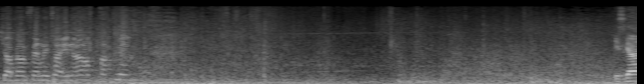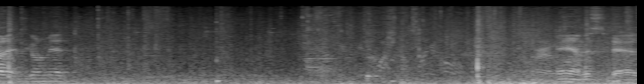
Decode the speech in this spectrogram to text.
Jump on friendly Titan. Oh, fuck me. He's got it. He's going mid. Man, this is bad.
